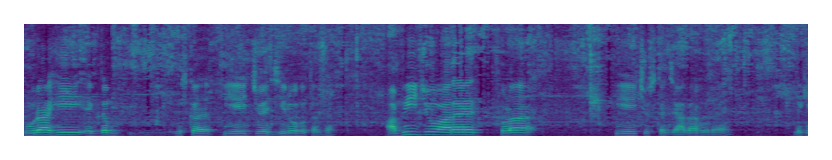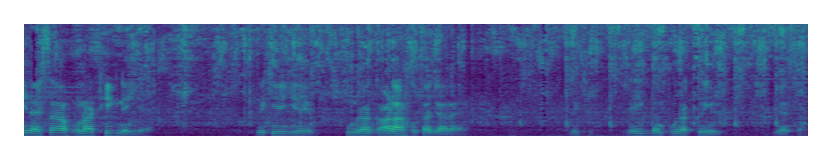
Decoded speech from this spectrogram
पूरा ही एकदम उसका पीएच जो है ज़ीरो होता था अभी जो आ रहा है, थोड़ा पीएच उसका ज़्यादा हो रहा है, लेकिन ऐसा होना ठीक नहीं है। देखिए, ये पूरा गाढ़ा होता जा रहा है। देखिए, एकदम पूरा क्रीम जैसा।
